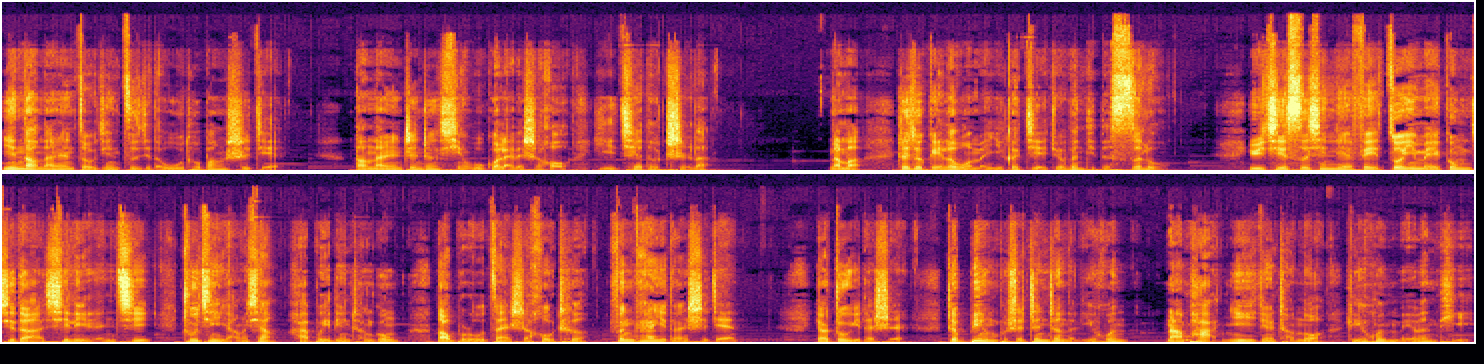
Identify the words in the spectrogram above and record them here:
引导男人走进自己的乌托邦世界。当男人真正醒悟过来的时候，一切都迟了。那么，这就给了我们一个解决问题的思路。与其撕心裂肺做一枚攻击的犀利人妻，出尽洋相还不一定成功，倒不如暂时后撤，分开一段时间。要注意的是，这并不是真正的离婚，哪怕你已经承诺离婚没问题，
